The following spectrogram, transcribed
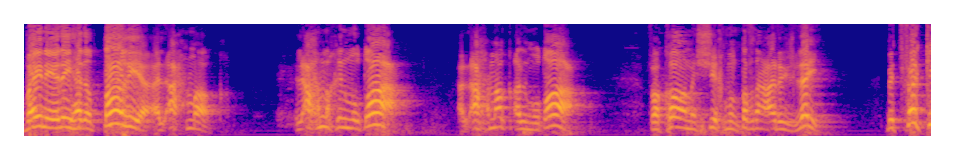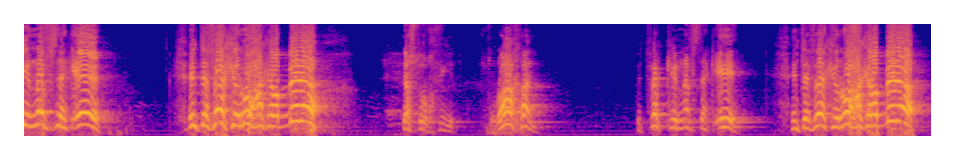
بين يدي هذا الطاغية الأحمق. الأحمق المطاع. الأحمق المطاع. فقام الشيخ منتفضا على رجليه. بتفكر نفسك إيه؟ انت فاكر روحك ربنا؟ يصرخ فيه صراخا. بتفكر نفسك إيه؟ انت فاكر روحك ربنا؟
